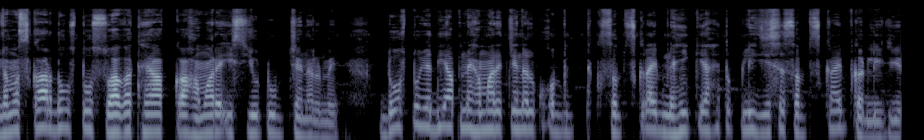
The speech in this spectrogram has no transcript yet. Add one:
नमस्कार दोस्तों, स्वागत है आपका हमारे इस YouTube चैनल में। दोस्तों, यदि आपने हमारे चैनल को अभी तक सब्सक्राइब नहीं किया है तो प्लीज़ इसे सब्सक्राइब कर लीजिए।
